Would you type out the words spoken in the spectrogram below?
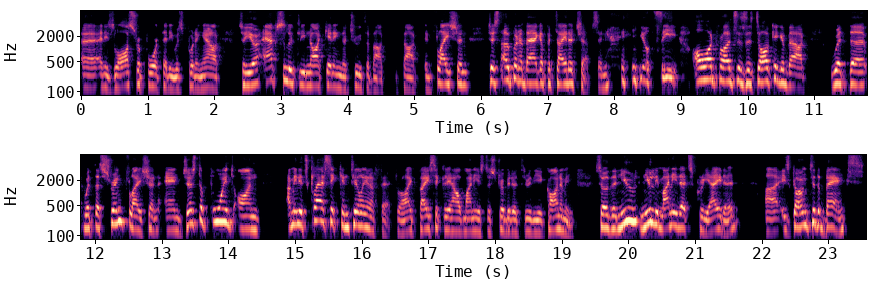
at his last report that he was putting out. So you're absolutely not getting the truth about about inflation. Just open a bag of potato chips and you'll see all what Francis is talking about with the with the shrinkflation. And just a point on I mean, it's classic Cantillon effect, right? Basically, how money is distributed through the economy. So the new newly money that's created uh, is going to the banks,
